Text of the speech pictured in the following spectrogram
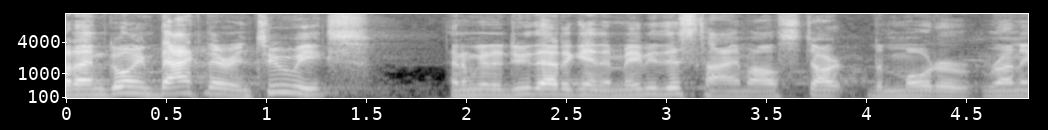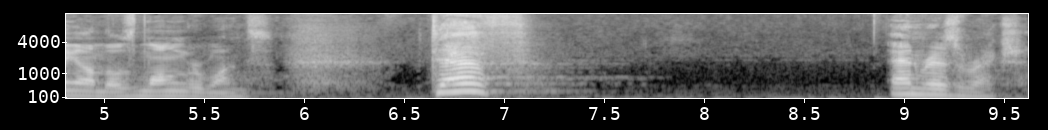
But I'm going back there in two weeks, and I'm going to do that again. And maybe this time I'll start the motor running on those longer ones. Death and resurrection.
